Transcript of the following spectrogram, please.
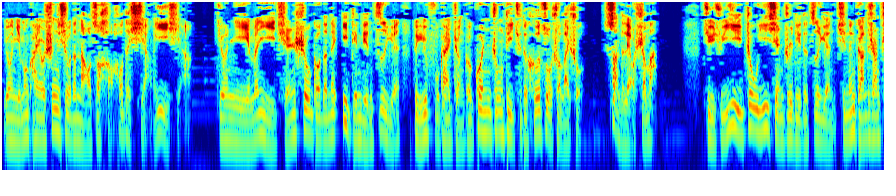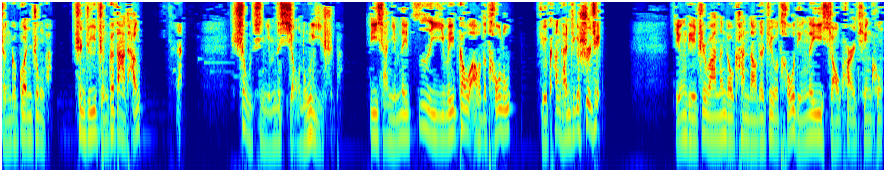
用你们快要生锈的脑子好好的想一想，就你们以前收购的那一点点资源，对于覆盖整个关中地区的合作社来说，算得了什么？区区一州一县之地的资源，岂能赶得上整个关中啊？甚至于整个大唐？哼！收起你们的小农意识吧，低下你们那自以为高傲的头颅，去看看这个世界。井底之蛙能够看到的，只有头顶那一小块天空。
